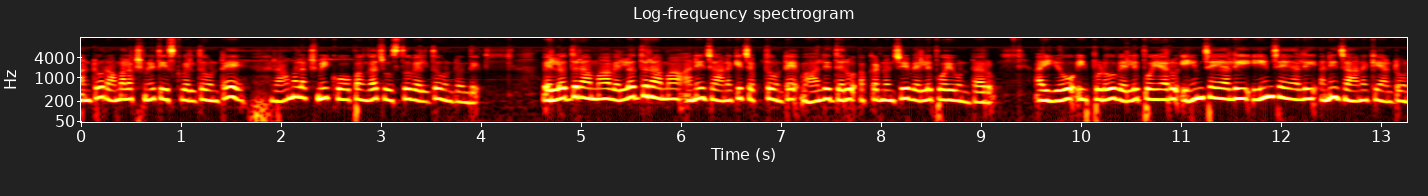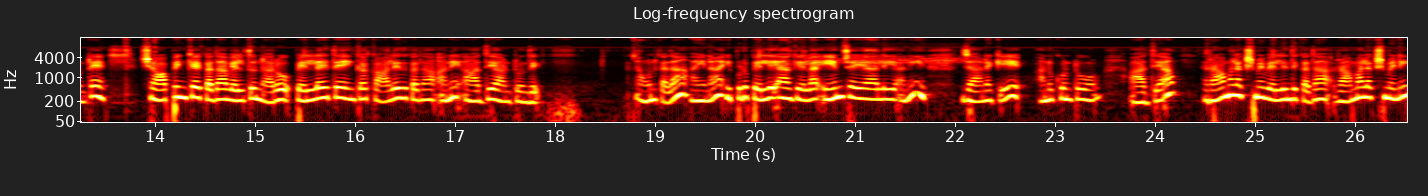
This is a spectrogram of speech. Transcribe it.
అంటూ రామలక్ష్మిని తీసుకువెళ్తూ ఉంటే రామలక్ష్మి కోపంగా చూస్తూ వెళ్తూ ఉంటుంది. వెళ్ళొద్దు రామా వెళ్ళొద్దు రామా అని జానకి చెప్తూ ఉంటే వాళ్ళిద్దరూ అక్కడి నుంచి వెళ్ళిపోయి ఉంటారు. అయ్యో ఇప్పుడు వెళ్ళిపోయారు. ఏం చేయాలి? ఏం చేయాలి? అని జానకి అంటూ ఉంటే షాపింగ్కే కదా వెళ్తున్నారు. పెళ్ళైతే ఇంకా కాలేదు కదా అని ఆద్య అంటుంది. అవును కదా. అయినా ఇప్పుడు పెళ్ళి ఆగేలా ఏం చేయాలి అని జానకి అనుకుంటూ ఆద్య రామలక్ష్మి వెళ్ళింది కదా. రామలక్ష్మిని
